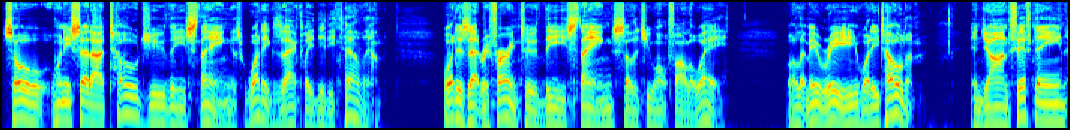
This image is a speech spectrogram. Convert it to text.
So when he said, I told you these things, what exactly did he tell them? What is that referring to, these things, so that you won't fall away? Well, let me read what he told them. In John 15,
